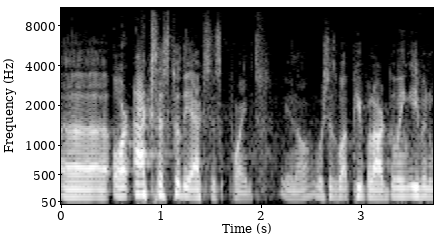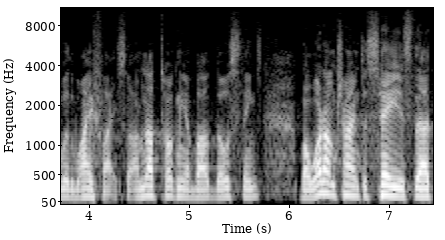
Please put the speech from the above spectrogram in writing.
uh, or access to the access point, you know, which is what people are doing even with Wi-Fi. So I'm not talking about those things. But what I'm trying to say is that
